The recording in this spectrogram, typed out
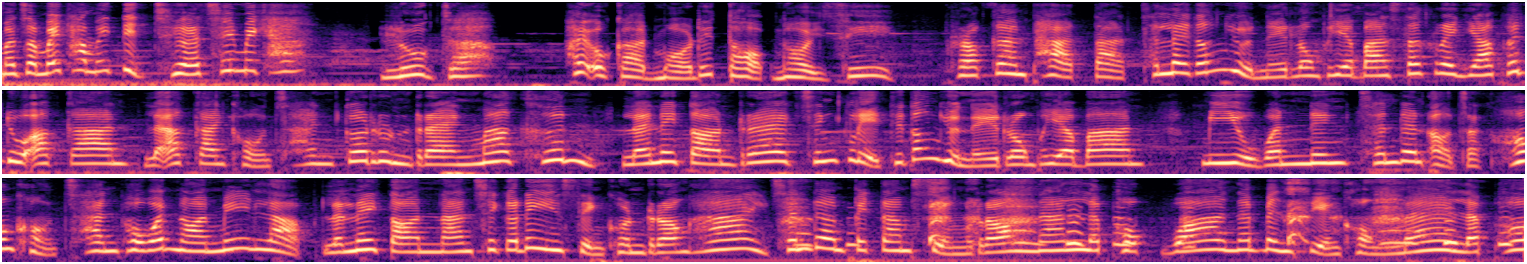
มันจะไม่ทำให้ติดเชื้อใช่ไหมคะ ลูกจ๊ะ ให้โอกาสหมอได้ตอบหน่อยสิ เพราะการผ่าตัดฉันเลยต้องอยู่ในโรงพยาบาลสักระยะเพื่อดูอาการ และอาการของฉันก็รุนแรงมากขึ้น และในตอนแรกฉันเกลียดที่ต้องอยู่ในโรงพยาบาล มีอยู่วันหนึ่งฉันเดินออกจากห้องของฉันเพราะว่านอนไม่หลับ และในตอนนั้นฉันก็ได้ยินเสียงคนร้องไห้ ฉันเดินไปตามเสียงร้องนั้น และพบว่านั่นเป็นเสียงของแม่และพ่อ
